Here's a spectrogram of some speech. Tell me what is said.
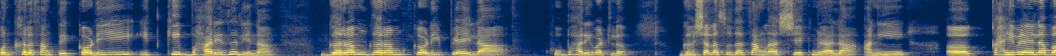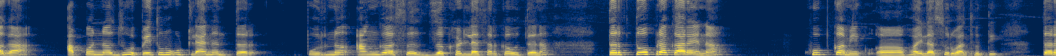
पण खरं सांगते कढी इतकी भारी झाली ना गरम गरम कढी प्यायला खूप भारी वाटलं. घशाला सुद्धा चांगला शेक मिळाला आणि काही वेळेला बघा आपण झोपेतून उठल्यानंतर पूर्ण अंग असं जखडल्यासारखं होतं ना तर तो प्रकार आहे ना खूप कमी व्हायला सुरुवात होती. तर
